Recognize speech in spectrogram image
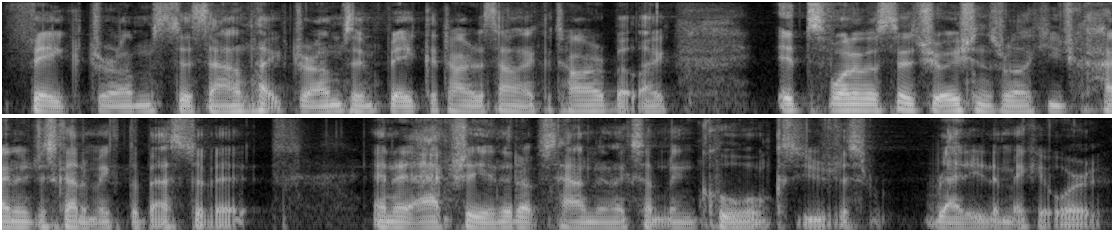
fake drums to sound like drums and fake guitar to sound like guitar. But like it's one of those situations where like you kind of just got to make the best of it and it actually ended up sounding like something cool because you're just ready to make it work.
